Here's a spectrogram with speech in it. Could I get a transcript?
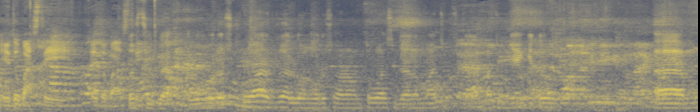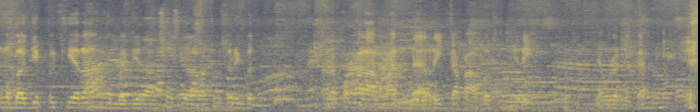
Itu pasti, itu pasti. terus juga lu ngurus keluarga lu ngurus orang tua segala macam segala macamnya gitu. Em, ngebagi pikiran ngebagi rasa segala macam itu ribet. Karena pengalaman dari kakak aku sendiri yang udah nikah. Nih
